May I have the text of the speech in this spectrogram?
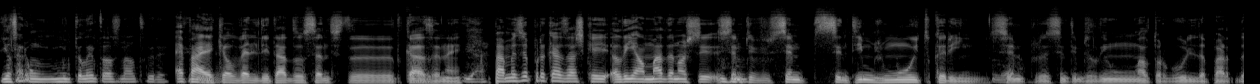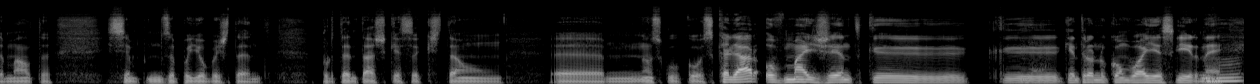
e eles eram muito talentosos na altura. É pá, é aquele velho ditado do Santos de, de casa, né? Yeah. Uhum. Pá, mas eu por acaso acho que ali em Almada nós se- sempre, tive- sempre sentimos muito carinho, sempre sentimos ali um alto orgulho da parte da malta e sempre nos apoiou bastante. Portanto, acho que essa questão ah, não se colocou. Se calhar houve mais gente que. Que, que entrou no comboio a seguir, né? Uhum.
